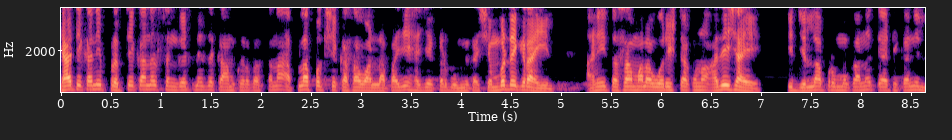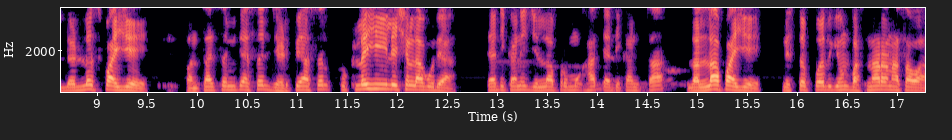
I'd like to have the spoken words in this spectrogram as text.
ह्या ठिकाणी प्रत्येकानं संघटनेचं काम करत असताना आपला पक्ष कसा वाढला पाहिजे ह्याच्याकडे भूमिका शंभर टक्के राहील. आणि तसा मला वरिष्ठाकडून आदेश आहे की जिल्हा प्रमुखानं त्या ठिकाणी लढलंच पाहिजे. पंचायत समिती असेल झेडपी असेल कुठलंही इलेक्शन लागू द्या. त्या ठिकाणी जिल्हा प्रमुख हा त्या ठिकाणचा लढला पाहिजे. नुसतं पद घेऊन बसणारा नसावा.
